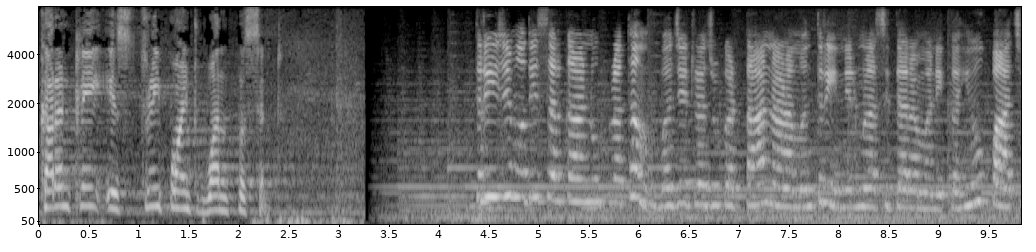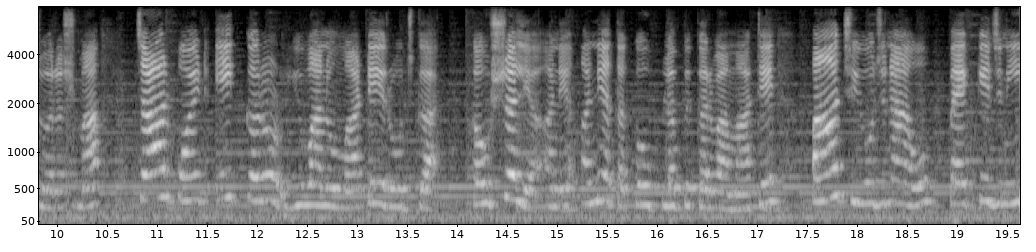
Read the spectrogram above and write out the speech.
currently is 3.1%. ત્રીજી મોદી સરકારનું પ્રથમ બજેટ રજૂ કરતા નાણામંત્રી નિર્મલા સીતારામને કહ્યું પાંચ વર્ષમાં ચાર પોઈન્ટ એક કરોડ યુવાનો માટે રોજગાર કૌશલ્ય અને અન્ય તકો ઉપલબ્ધ કરવા માટે પાંચ યોજનાઓ પેકેજની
